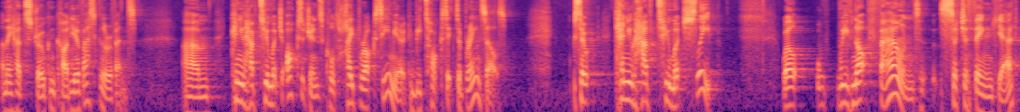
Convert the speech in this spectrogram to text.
and they had stroke and cardiovascular events. Um, can you have too much oxygen? It's called hyperoxemia. It can be toxic to brain cells. So, can you have too much sleep? Well, we've not found such a thing yet,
